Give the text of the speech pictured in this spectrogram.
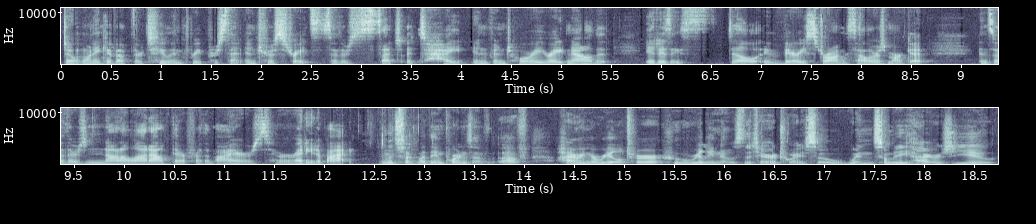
don't want to give up their 2 and 3% interest rates. So there's such a tight inventory right now that it is a still a very strong seller's market. And so there's not a lot out there for the buyers who are ready to buy. And let's talk about the importance of, of hiring a realtor who really knows the territory. So when somebody hires you,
